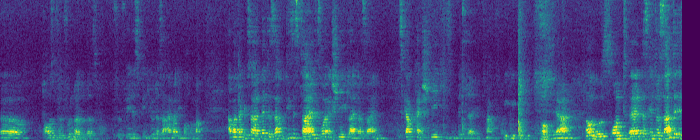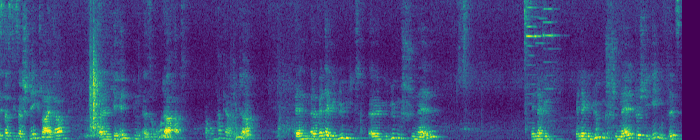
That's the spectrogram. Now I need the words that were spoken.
äh, 1500 oder so für jedes Video, das er einmal die Woche macht. Aber da gibt es halt nette Sachen. Dieses Teil soll ein Schneegleiter sein. Es gab kein Schnee diesen Winter in Frankfurt. Ja. Paulus. Und äh, das Interessante ist, dass dieser Schneegleiter äh, hier hinten äh, so Ruder hat. Warum hat der Ruder? Denn äh, wenn der genügend, äh, genügend schnell, wenn der, wenn der genügend schnell durch die Gegend flitzt,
